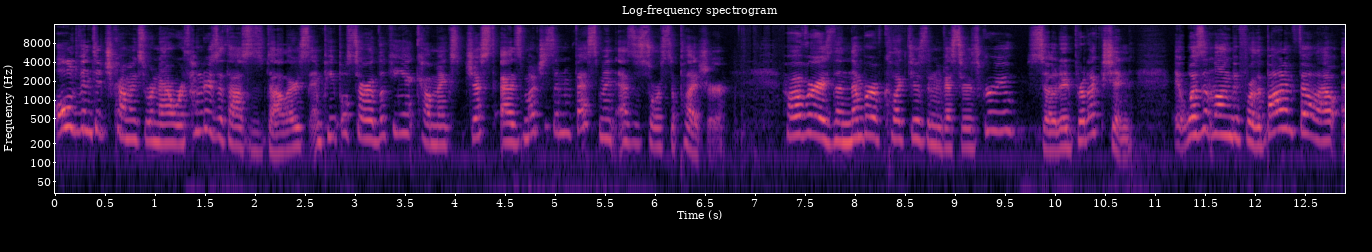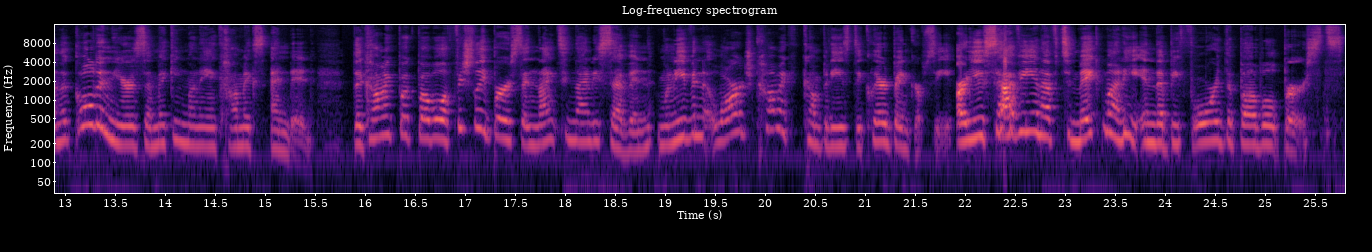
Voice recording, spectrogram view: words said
Old vintage comics were now worth hundreds of thousands of dollars, and people started looking at comics just as much as an investment as a source of pleasure. However, as the number of collectors and investors grew, so did production. It wasn't long before the bottom fell out and the golden years of making money in comics ended. The comic book bubble officially burst in 1997 when even large comic companies declared bankruptcy. Are you savvy enough to make money in the before the bubble bursts?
